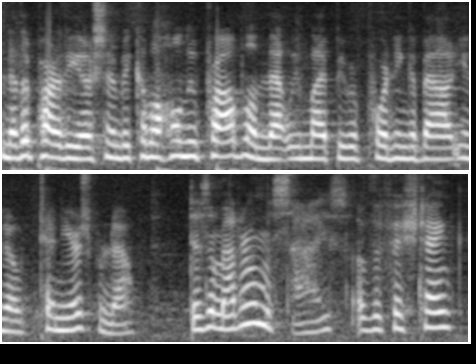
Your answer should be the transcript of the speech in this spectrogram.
another part of the ocean and become a whole new problem that we might be reporting about, you know, 10 years from now. Does it matter on the size of the fish tank?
